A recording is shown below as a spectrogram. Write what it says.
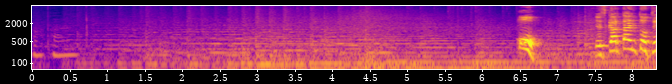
pam, pam. O! Jest karta Entoty?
